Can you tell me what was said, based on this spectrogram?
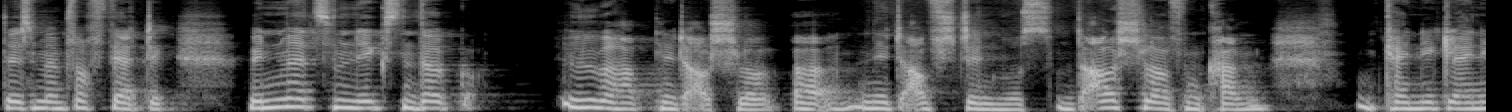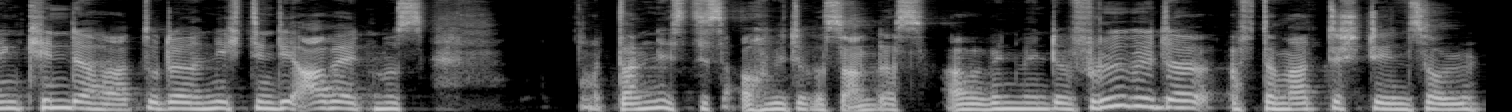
Da ist man einfach fertig. Wenn man am nächsten Tag überhaupt nicht, äh, nicht aufstehen muss und ausschlafen kann, keine kleinen Kinder hat oder nicht in die Arbeit muss, dann ist das auch wieder was anderes. Aber wenn man in der Früh wieder auf der Matte stehen soll,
